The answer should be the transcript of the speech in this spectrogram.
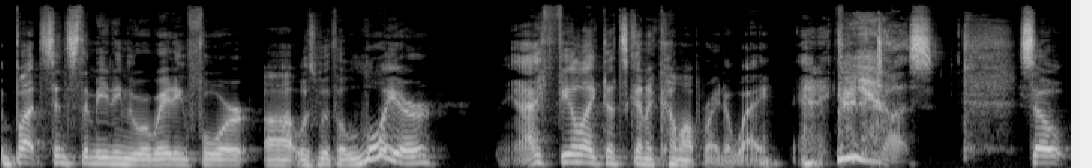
but since the meeting that we're waiting for uh, was with a lawyer, I feel like that's going to come up right away, and it kind of Yeah. does. So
